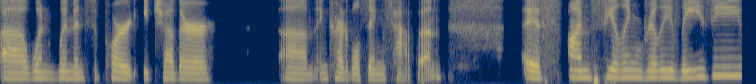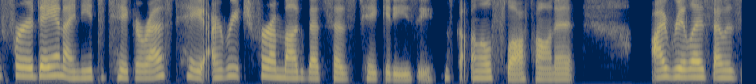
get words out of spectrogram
uh, when women support each other um, incredible things happen if i'm feeling really lazy for a day and i need to take a rest hey i reach for a mug that says take it easy it's got my little sloth on it I realized I was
